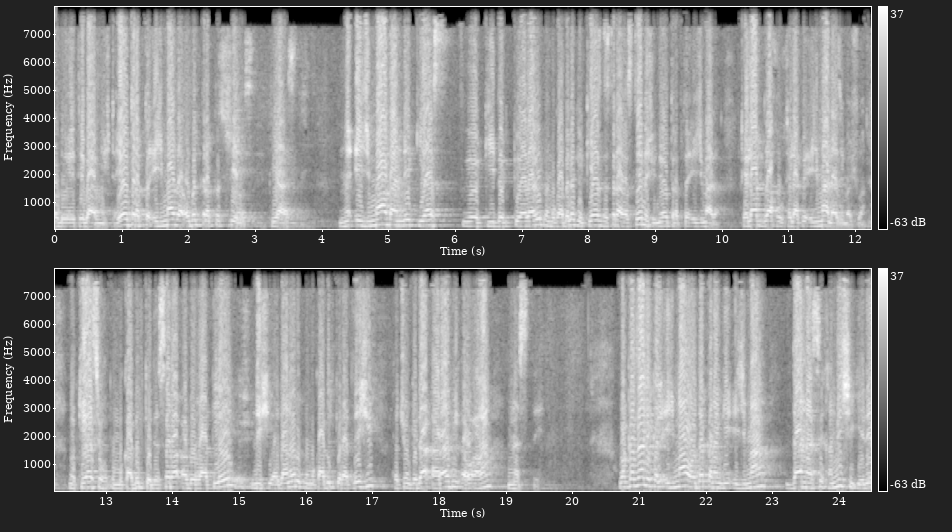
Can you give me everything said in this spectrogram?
اړو اعتبار نشته یو طرف ته اجماع ده او بل طرف ته قیاس قیاس دی نو اجماع باندې قیاس کې د قرارې په مقابله کې قیاس د سره غسته نشي نو طرف ته اجماع ده خلاف دا خو خلاف اجماع لازم شو نو قیاس په مقابل کې د سره اړو راتلې نشي ادا نور په مقابل کې راتلې شي خو چونکه دا عربي او عام نسته وکذالک الاجماع او دکرنګ اجماع دا ناسخ نشي کېده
